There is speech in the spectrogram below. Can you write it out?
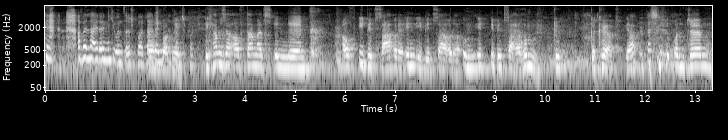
Aber leider nicht unser Sport, leider nicht Sport nicht. Tanzsport. Dich haben sie auf damals in, äh, auf Ibiza oder in Ibiza oder um Ibiza herum ge gekürt, ja? Das stimmt. Und ähm,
